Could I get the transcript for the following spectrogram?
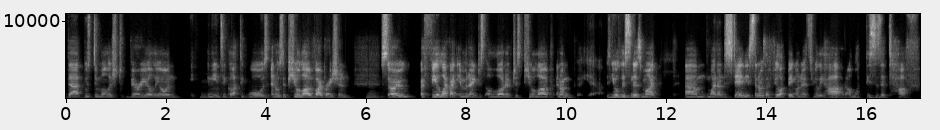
that was demolished very early on mm. in the intergalactic wars, and it was a pure love vibration. Mm. So I feel like I emanate just a lot of just pure love, and I'm your listeners might um, might understand this. Sometimes I feel like being on Earth really hard. I'm like, this is a tough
